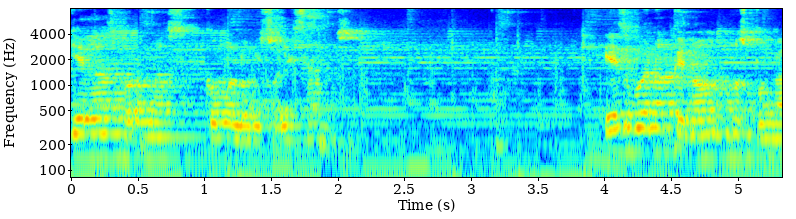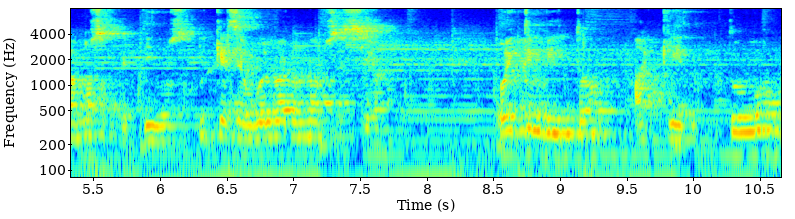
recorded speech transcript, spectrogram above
y en las formas como lo visualizamos. Es bueno que no nos pongamos objetivos y que se vuelvan una obsesión. Hoy te invito a que tú,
